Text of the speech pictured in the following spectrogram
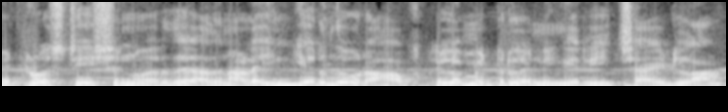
மெட்ரோ ஸ்டேஷன் வருது. அதனால் இங்கேருந்து ஒரு ஹாஃப் கிலோமீட்டரில் நீங்கள் ரீச் ஆகிடலாம்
